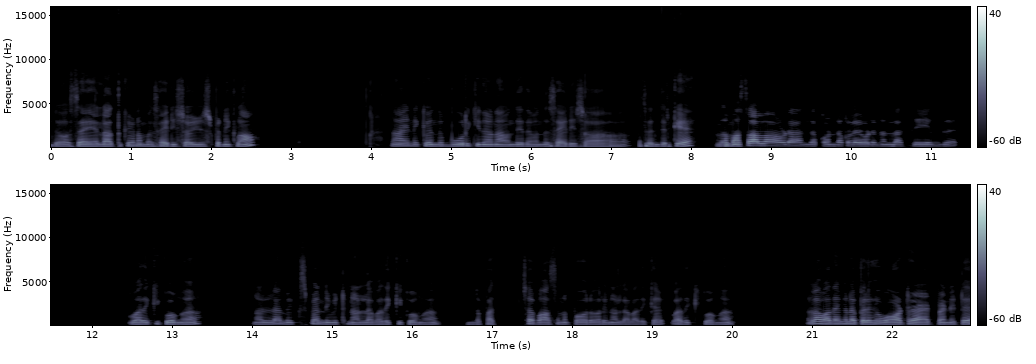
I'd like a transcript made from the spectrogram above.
தோசை எல்லாத்துக்கும் நம்ம சைடிஷ்ஷாக யூஸ் பண்ணிக்கலாம். நான் இன்றைக்கி வந்து பூரிக்கு தான் நான் வந்து இதை வந்து சைடிஷ்ஷாக செஞ்சுருக்கேன். இந்த மசாலாவோட அந்த கொண்டக்கல்லையோட நல்லா சேர்ந்து வதக்கிக்கோங்க. நல்லா மிக்ஸ் பண்ணி விட்டு நல்லா வதக்கிக்கோங்க. அந்த பச்சை வாசனை போகிற வரையும் நல்லா வதக்க வதக்கிக்கோங்க. நல்லா வதங்கின பிறகு வாட்டரை ஆட் பண்ணிவிட்டு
